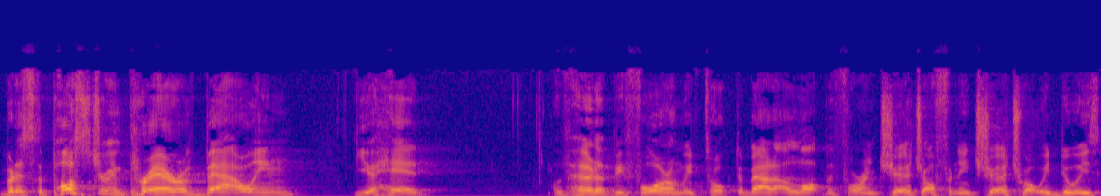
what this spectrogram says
But it's the posture in prayer of bowing your head. We've heard it before and we've talked about it a lot before in church. Often in church, what we do is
